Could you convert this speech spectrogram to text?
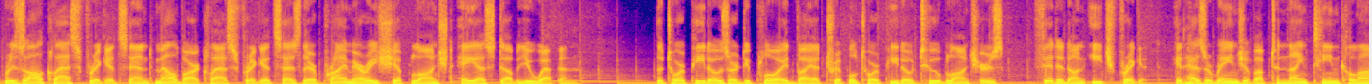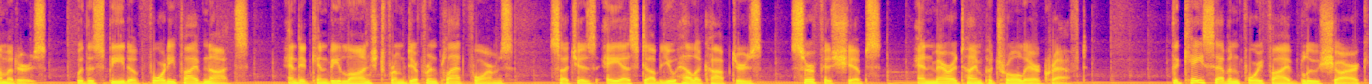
Rizal-class frigates and Malvar-class frigates as their primary ship-launched ASW weapon. The torpedoes are deployed via triple torpedo tube launchers fitted on each frigate. It has a range of up to 19 kilometers, with a speed of 45 knots, and it can be launched from different platforms, such as ASW helicopters, surface ships, and maritime patrol aircraft. The K-745 Blue Shark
